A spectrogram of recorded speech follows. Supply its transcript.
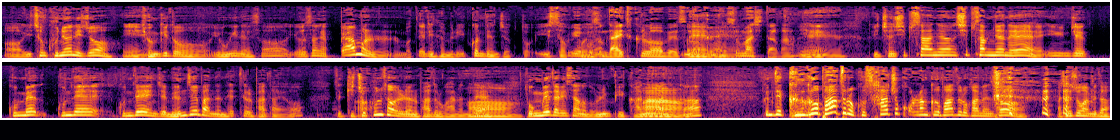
어, 2009년이죠. 예. 경기도 용인에서 여성의 뺨을 뭐 때린 혐의로 입건된 적도 있었고요. 무슨 나이트클럽에서 네, 뭐 네. 술 마시다가 예. 예. 2014년, 13년에 이제 군대 군대 군대에 이제 면제받는 혜택을 받아요. 기초 군사 훈련을 받으러 가는데 아. 동메달 이상은 올림픽 가능하니까. 근데 그거 받으러 그 사주 꼴랑 그거 받으러 가면서 아, 죄송합니다.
